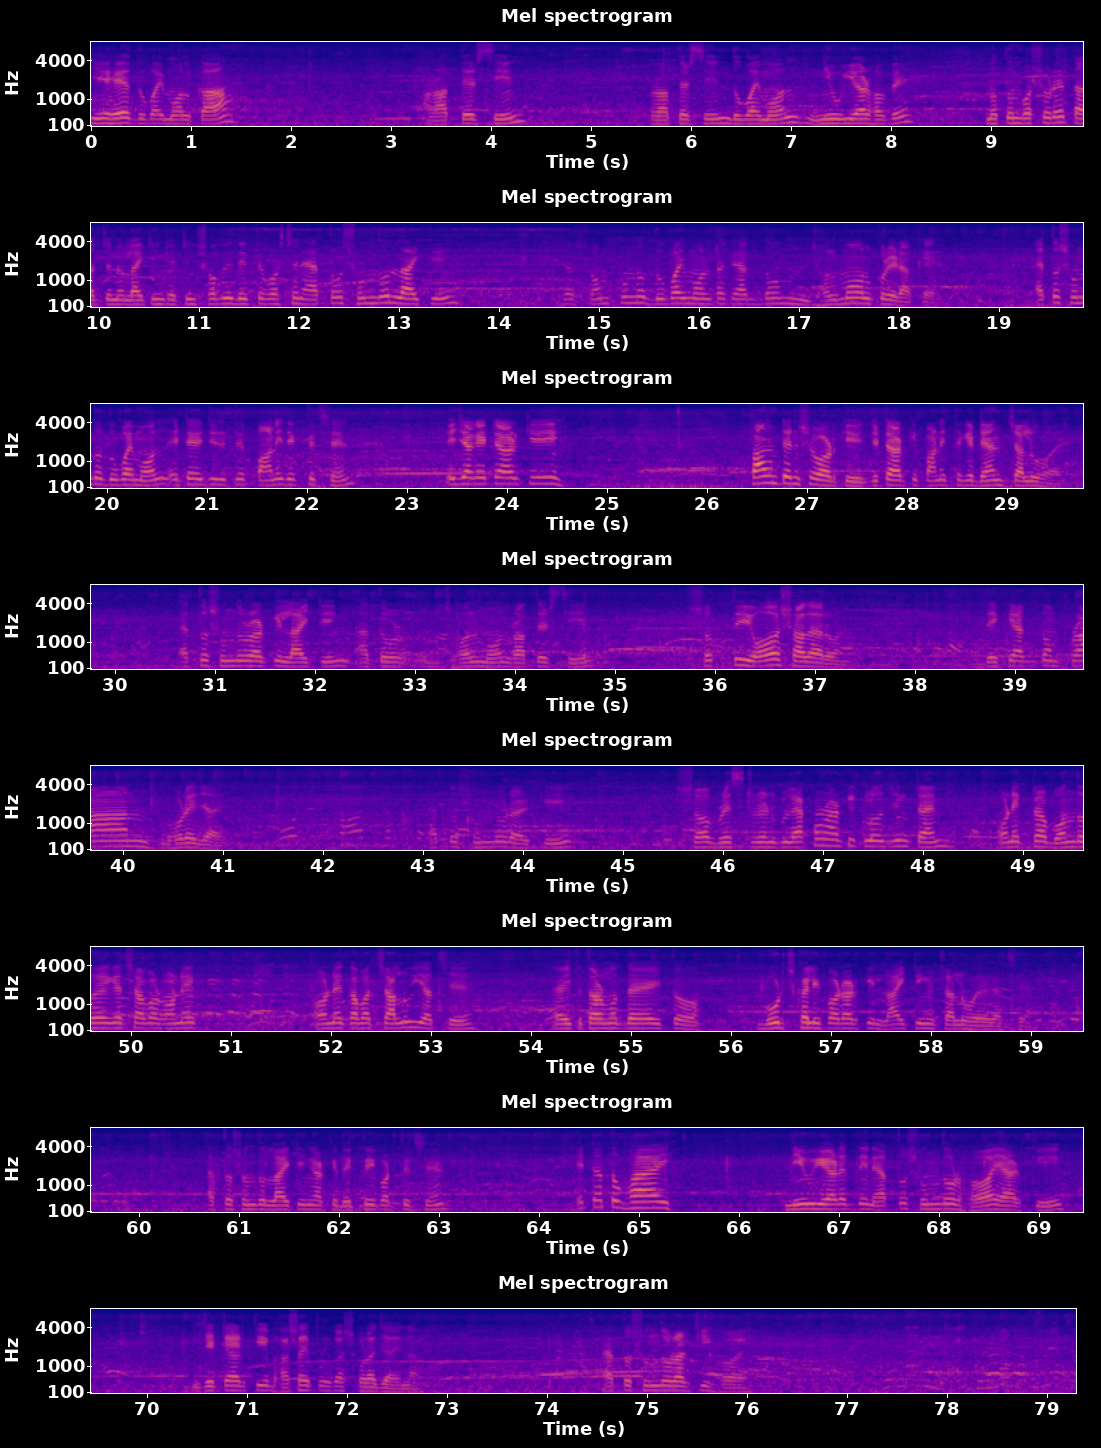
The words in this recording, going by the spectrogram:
ये है Dubai mall का রাতের সিন রাতের scene Dubai mall new year হবে নতুন বছরে তার জন্য লাইটিং টাইটিং সবই দেখতে পাচ্ছেন এত সুন্দর লাইটিং যা সম্পূর্ণ দুবাই মলটাকে একদম ঝলমল করে রাখে এত সুন্দর দুবাই মল এটা এই যে যেতে পানি দেখতেছেন এই জায়গাটা আর কি ফাউন্টেন শো আর কি যেটা আর কি পানির থেকে ড্যান্স চালু হয় এত সুন্দর আর কি লাইটিং এত ঝলমল রাতের সিন সত্যি অসাধারণ। দেখে একদম প্রাণ ভরে যায়। এত সুন্দর আর কি। সব রেস্টুরেন্টগুলো এখন আর কি ক্লোজিং টাইম অনেকটা বন্ধ হয়ে গেছে, আবার অনেক অনেক আবার চালুই আছে। এই তো তার মধ্যে এই তো বুর্জ খালিফার আর কি লাইটিং চালু হয়ে গেছে। এত সুন্দর লাইটিং আর কি দেখতেই পারতেছেন এটা তো ভাই নিউ ইয়ারের দিন এত সুন্দর হয় আর কি, যেটা আর কি ভাষায় প্রকাশ করা যায় না। এত সুন্দর আর কি হয়।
